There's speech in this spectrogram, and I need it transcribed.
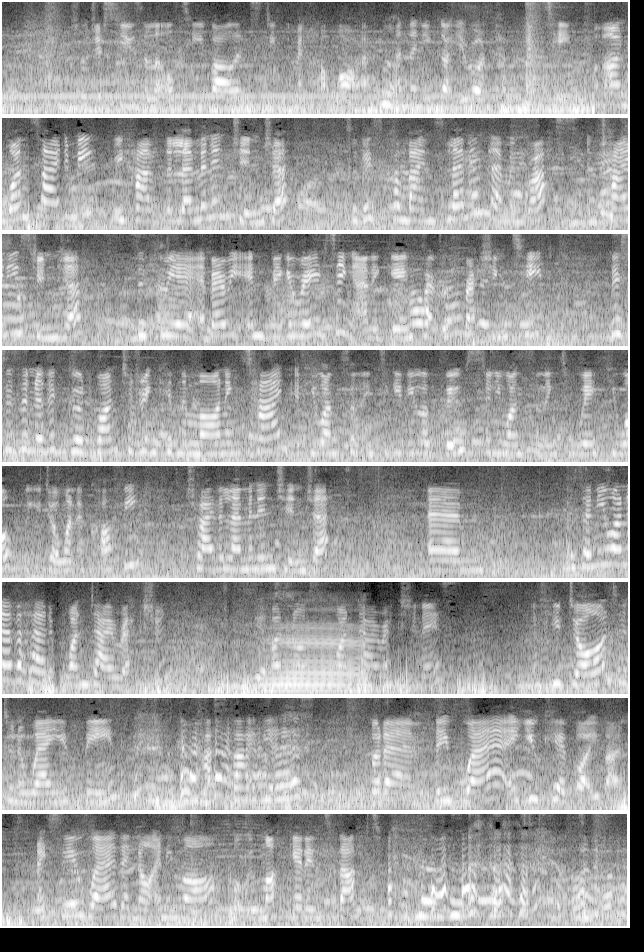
She'll just use a little tea ball and steep them in hot water and then you've got your own peppermint tea. On one side of me we have the lemon and ginger. So this combines lemon, lemongrass and Chinese ginger to create a very invigorating and again quite refreshing tea. This is another good one to drink in the morning time if you want something to give you a boost and you want something to wake you up but you don't want a coffee. Try the lemon and ginger. Um, has anyone ever heard of One Direction? Or knows who One Uh. Direction is? If you don't, I don't know where you've been in the past five years. But um, they were a UK boy band. I say were, they're not anymore, but we'll not get into that.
